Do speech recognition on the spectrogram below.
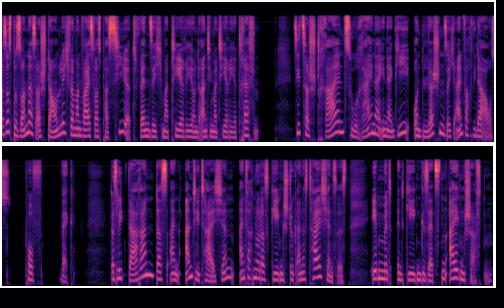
Das ist besonders erstaunlich, wenn man weiß, was passiert, wenn sich Materie und Antimaterie treffen. Sie zerstrahlen zu reiner Energie und löschen sich einfach wieder aus. Puff, weg. Das liegt daran, dass ein Antiteilchen einfach nur das Gegenstück eines Teilchens ist, eben mit entgegengesetzten Eigenschaften,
